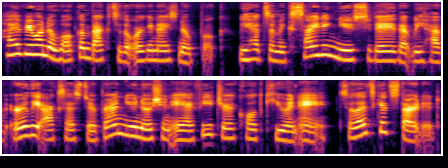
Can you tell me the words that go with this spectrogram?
Hi everyone and welcome back to the Organized Notebook. We had some exciting news today that we have early access to a brand new Notion AI feature called Q&A. So let's get started.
